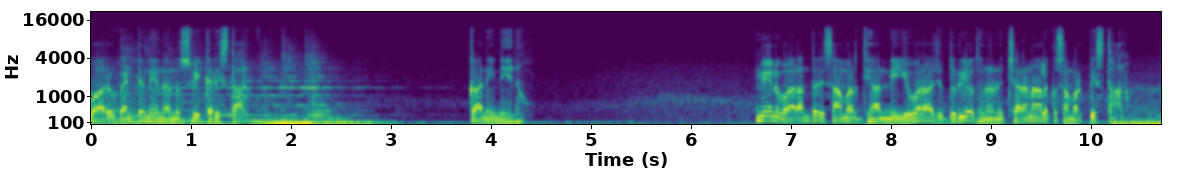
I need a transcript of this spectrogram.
వారు వెంటనే నన్ను స్వీకరిస్తారు. కానీ నేను నేను వారందరి సామర్థ్యాన్ని యువరాజు దుర్యోధనుని చరణాలకు సమర్పిస్తాను.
